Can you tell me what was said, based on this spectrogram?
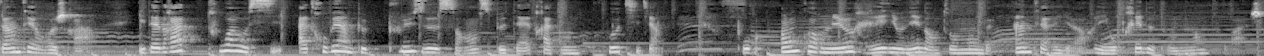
t'interrogera et t'aidera toi aussi à trouver un peu plus de sens peut-être à ton quotidien pour encore mieux rayonner dans ton monde intérieur et auprès de ton entourage.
